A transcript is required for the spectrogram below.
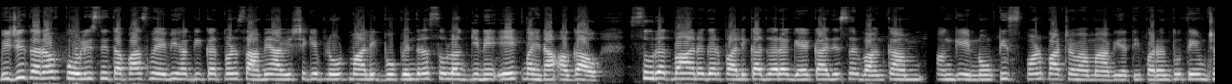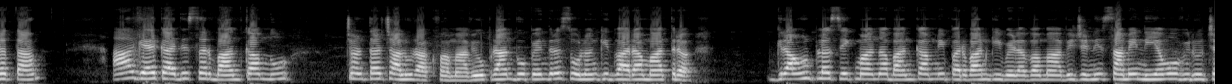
બીજી તરફ પોલીસની તપાસમાં એવી હકીકત પણ સામે આવી છે કે પ્લોટ માલિક ભૂપેન્દ્ર સોલંકીને એક મહિના અગાઉ સુરત મહાનગરપાલિકા દ્વારા ગેરકાયદેસર બાંધકામ અંગે નોટિસ પણ પાઠવવામાં આવી હતી, પરંતુ તેમ છતાં આ ગેરકાયદેસર બાંધકામનું ચણતર ચાલુ રાખવામાં આવ્યું. ઉપરાંત ભૂપેન્દ્ર સોલંકી દ્વારા માત્ર ગ્રાઉન્ડ પ્લસ એક માળના બાંધકામની પરવાનગી મેળવવામાં આવી, જેની સામે નિયમો વિરુદ્ધ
